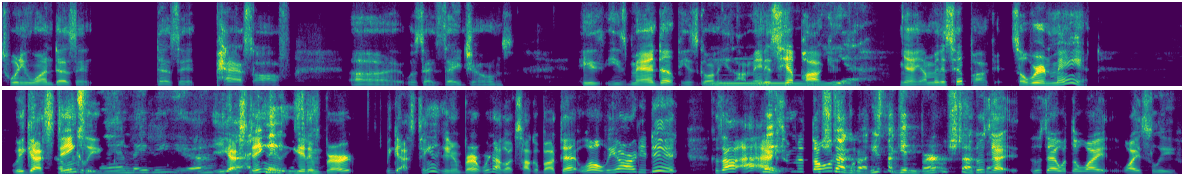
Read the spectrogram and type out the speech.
21 doesn't doesn't pass off. Uh, what's that? Zay Jones. He's he's manned up. He's going. He's, I'm in his hip mm, pocket. Yeah, yeah. I'm in his hip pocket. So we're in man. We got Stingley. Man, maybe. Yeah. You got Stingley getting burnt. We got Stingley getting burnt. We're not going to talk about that. Well, we already did because I, I Wait, asked him to throw. What you talking about? He's not getting burnt. What you talking Who's about? that? Who's that with the white white sleeve?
